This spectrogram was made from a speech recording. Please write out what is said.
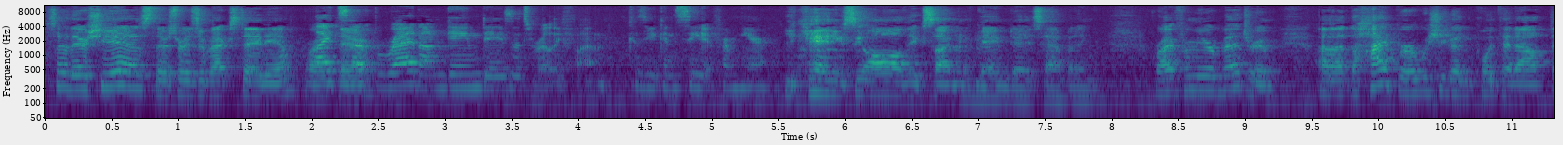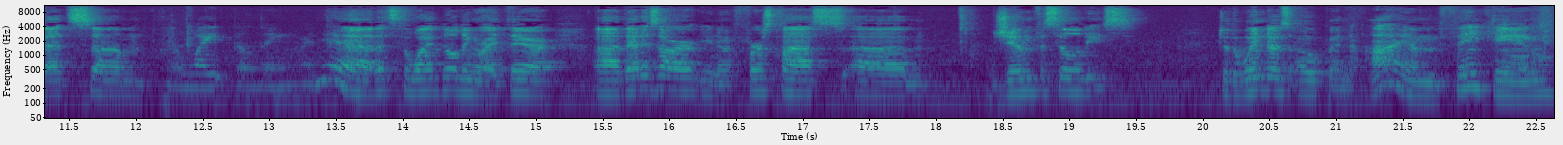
So there she is. There's Razorback Stadium right Lights there. up red on game days. It's really fun because you can see it from here. You can. You see all the excitement of game days happening right from your bedroom. Uh, the HPER, we should go ahead and point that out. That's um, The white building right there. yeah, that's the white building right there. Uh, that is our you know first class um, gym facilities. Do the windows open? I am thinking.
